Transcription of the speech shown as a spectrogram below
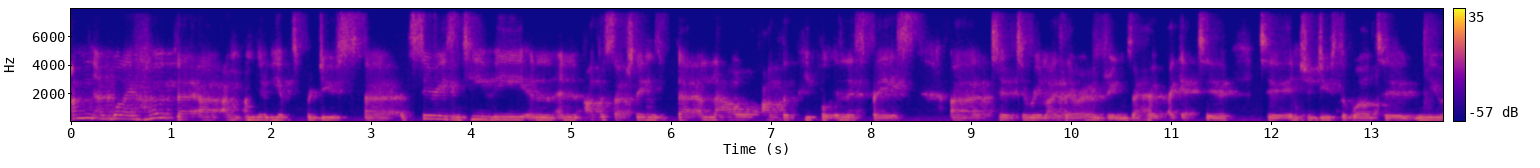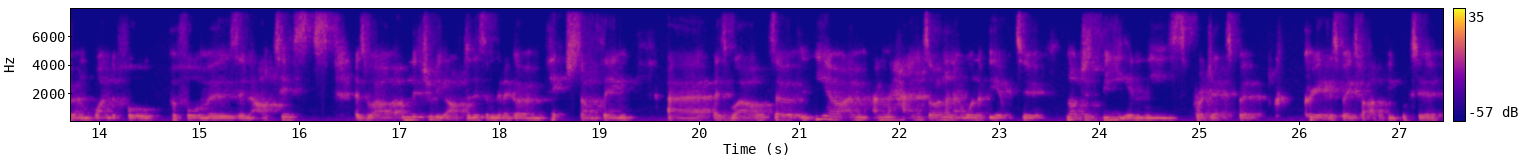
I mean, well, I hope that uh, I'm, I'm, going to be able to produce uh, a series and TV and, and, other such things that allow other people in this space uh, to, to realize their own dreams. I hope I get to to introduce the world to new and wonderful performers and artists as well. Literally after this, I'm going to go and pitch something uh, as well. So you know, I'm I'm hands on, and I want to be able to not just be in these projects, but create the space for other people to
